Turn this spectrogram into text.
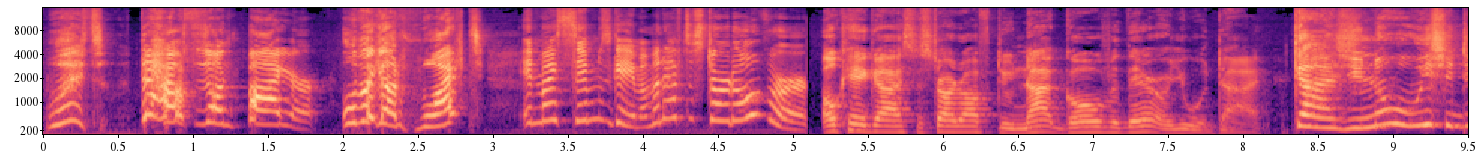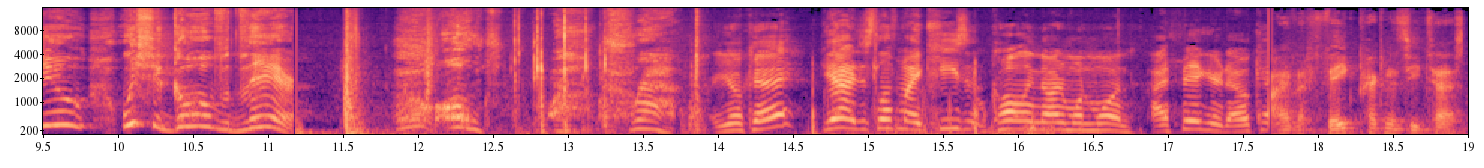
What? The house is on fire! Oh my god, what? In my Sims game, I'm gonna have to start over. Okay, guys, to start off, do not go over there or you will die. Guys, you know what we should do? We should go over there. Oh, oh, crap. Are you okay? Yeah, I just left my keys and calling 911. I figured, okay. I have a fake pregnancy test.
